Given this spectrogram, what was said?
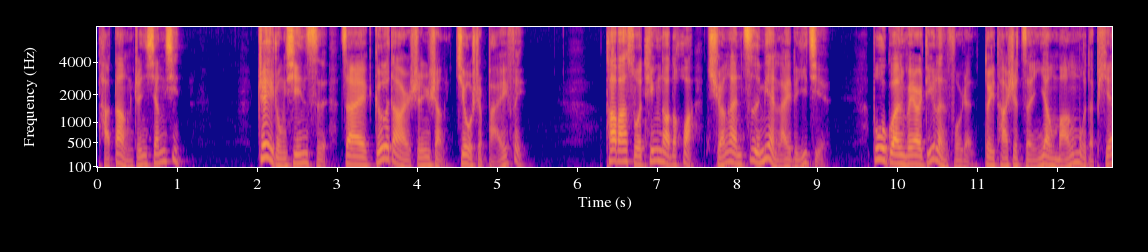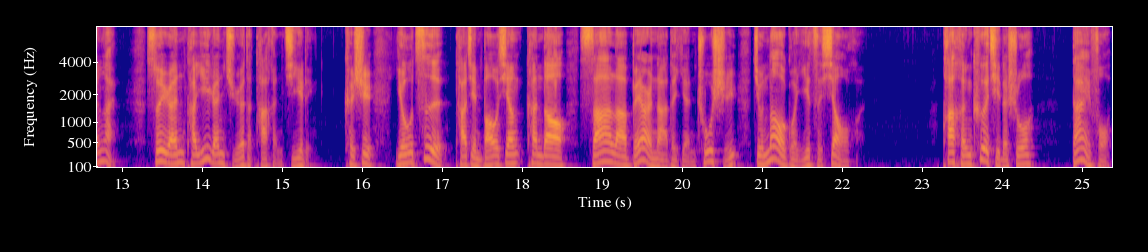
他当真相信。这种心思在戈达尔身上就是白费。他把所听到的话全按字面来理解，不管维尔迪伦夫人对他是怎样盲目的偏爱。虽然他依然觉得他很机灵，可是有次他进包厢看到萨拉贝尔纳的演出时，就闹过一次笑话。他很客气地说：“大夫，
